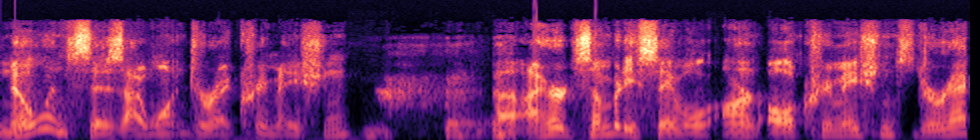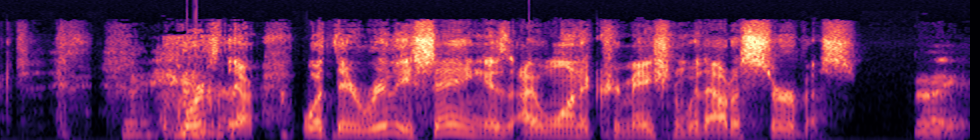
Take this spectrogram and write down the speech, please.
No one says I want direct cremation. uh, I heard somebody say, "Well, aren't all cremations direct?" of course they are. What they're really saying is, "I want a cremation without a service." Right.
